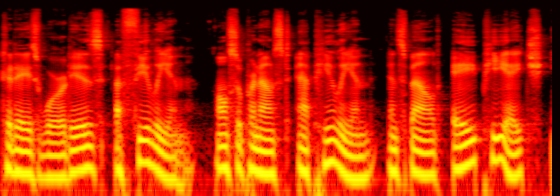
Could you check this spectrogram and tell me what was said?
Today's word is aphelion, also pronounced aphelion and spelled A-P-H-E-L-I-O-N.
